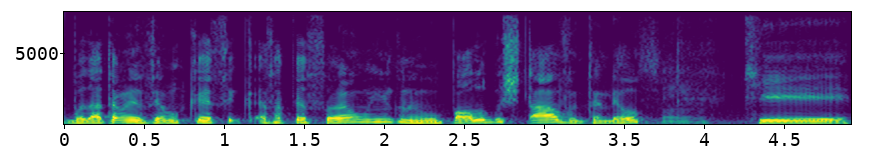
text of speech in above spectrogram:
vou dar até um exemplo que esse, essa pessoa é um ícone, o Paulo Gustavo, entendeu? Sim. Que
